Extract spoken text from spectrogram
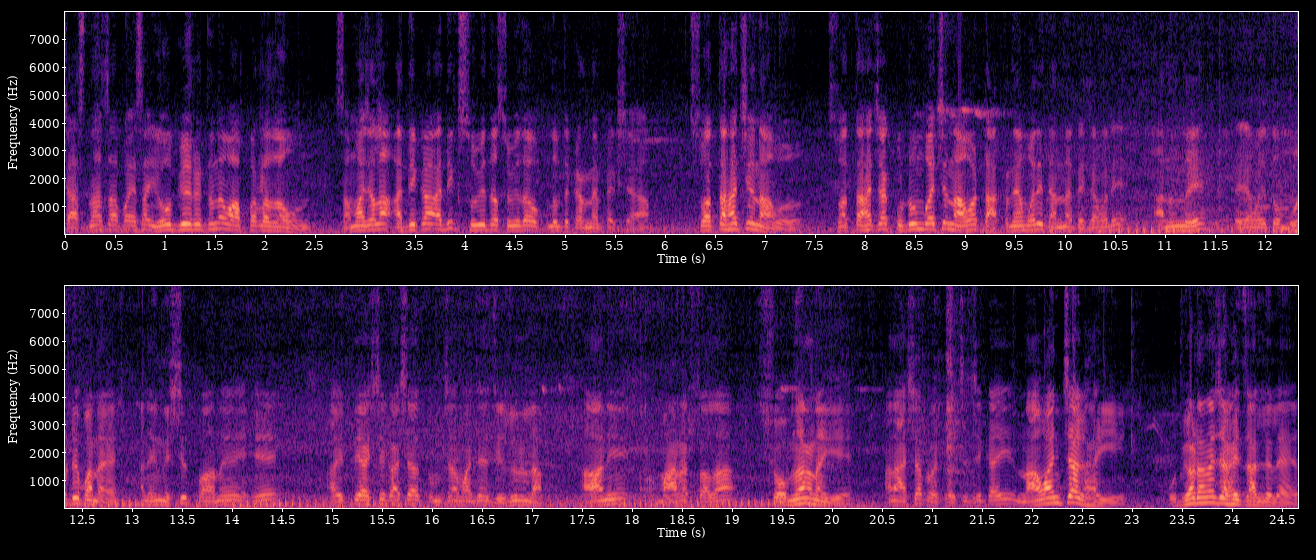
शासनाचा पैसा योग्य रीतीनं वापरला जाऊन समाजाला अधिकाधिक सुविधा सुविधा उपलब्ध करण्यापेक्षा स्वतःची नावं स्वतःच्या कुटुंबाची नावं टाकण्यामध्ये त्यांना त्याच्यामध्ये आनंद आहे. त्याच्यामध्ये तो मोठेपणा आहे. आणि निश्चितपणे हे ऐतिहासिक अशा तुमच्या माझ्या जेजुरीला आणि महाराष्ट्राला शोभणार नाही आहे आणि अशा प्रकारचे जे काही नावांच्या घाई उद्घाटनाच्या घाई चाललेल्या आहेत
